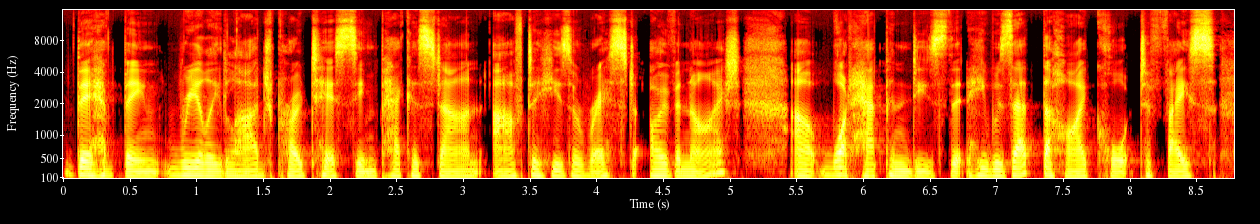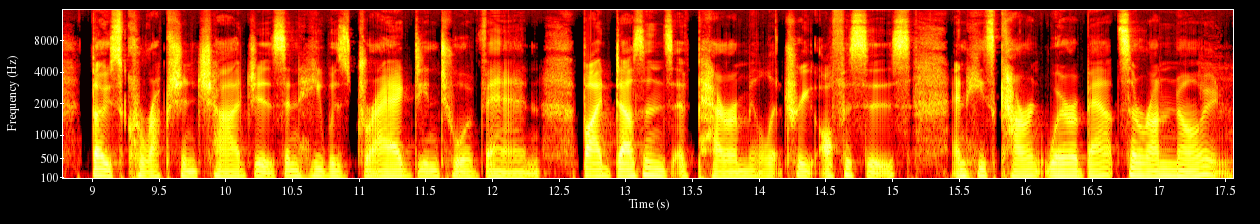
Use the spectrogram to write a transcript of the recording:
There have been really large protests in Pakistan after his arrest overnight. Uh, what happened is that he was at the High Court to face those corruption charges and he was dragged into a van by dozens of paramilitary officers, and his current whereabouts are unknown.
